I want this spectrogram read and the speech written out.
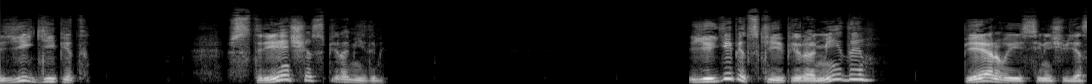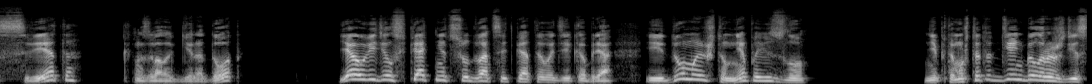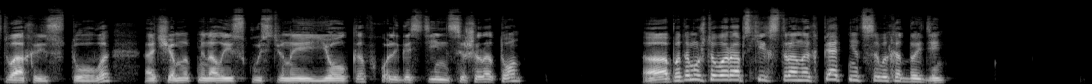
Египет. Встреча с пирамидами. Египетские пирамиды, первые семи чудес света, как называл их Геродот, я увидел в пятницу 25 декабря, и думаю, что мне повезло. Не потому что этот день был Рождества Христова, о чем напоминала искусственная елка в холле гостиницы «Шератон», а потому что в арабских странах пятница — выходной день.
